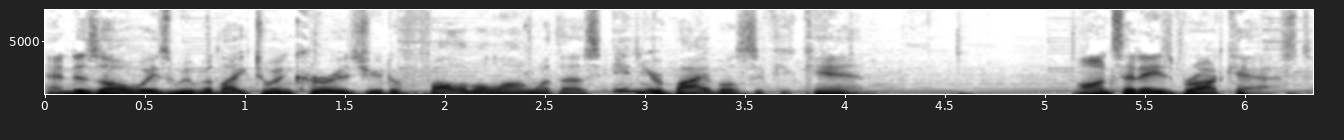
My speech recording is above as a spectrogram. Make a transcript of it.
And as always, we would like to encourage you to follow along with us in your Bibles if you can. On today's broadcast,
